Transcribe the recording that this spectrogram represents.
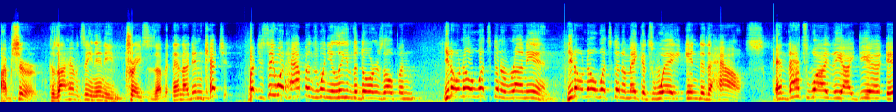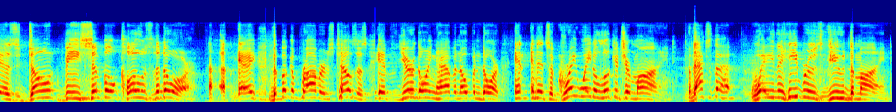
I'm sure, because I haven't seen any traces of it, and I didn't catch it. But you see what happens when you leave the doors open? You don't know what's going to run in. You don't know what's going to make its way into the house. And that's why the idea is don't be simple, close the door. okay? The book of Proverbs tells us if you're going to have an open door, and, and it's a great way to look at your mind. That's the way the Hebrews viewed the mind.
